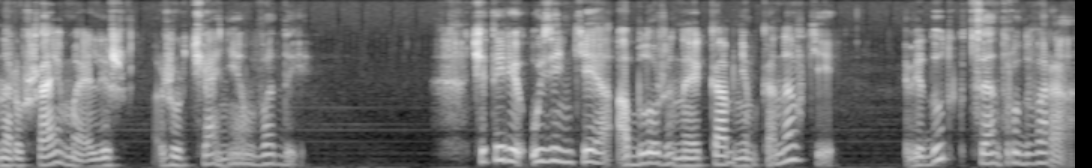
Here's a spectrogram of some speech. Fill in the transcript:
нарушаемая лишь журчанием воды. Четыре узенькие, обложенные камнем канавки ведут к центру двора.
